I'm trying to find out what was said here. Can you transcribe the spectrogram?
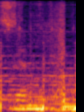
guys.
